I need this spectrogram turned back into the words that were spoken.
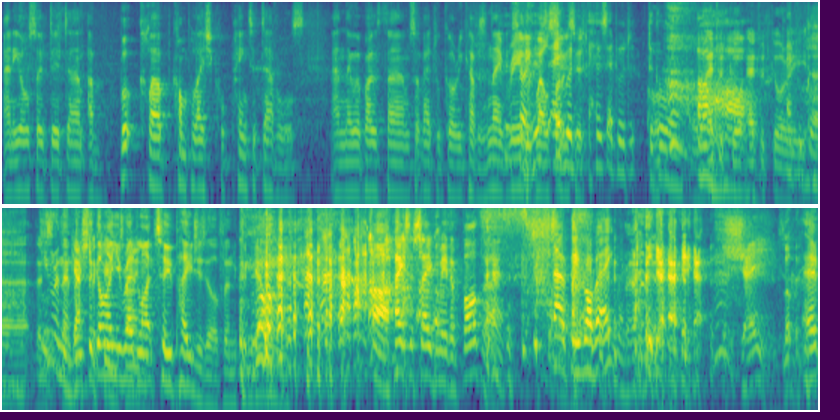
and he also did um, a book club compilation called Painted Devils, and they were both um, sort of Edward Gorey covers, and they're Who's- really sorry, who's well Edward, suited. Who's Edward de Gore? Oh, Edward, Gore, Edward Gorey. Edward Gorey. Uh, the, You remember it's the guy you read like two pages of and couldn't get on with. oh, thanks for saving me the bother. That would be Robert Aickman. Yeah, yeah. Shade. Ed,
